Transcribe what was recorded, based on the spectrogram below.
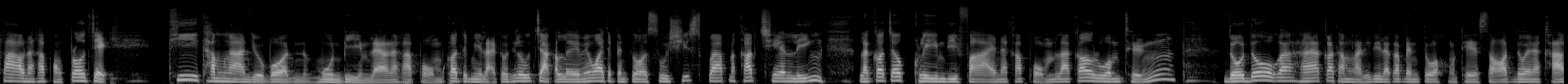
คร่าวๆนะครับของโปรเจกต์ ที่ทำงานอยู่บน Moonbeam แล้วนะครับผมก็จะมีหลายตัวที่เรารู้จักกันเลย ไม่ว่าจะเป็นตัว Sushi Swap นะครับ Chainlink แล้วก็เจ้า Cream DeFi นะครับผมแล้วก็รวมถึง Dodo ก็ฮะก็ทำงานที่นี่แล้วก็เป็นตัวของ t e s o s ด้วยนะครับ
